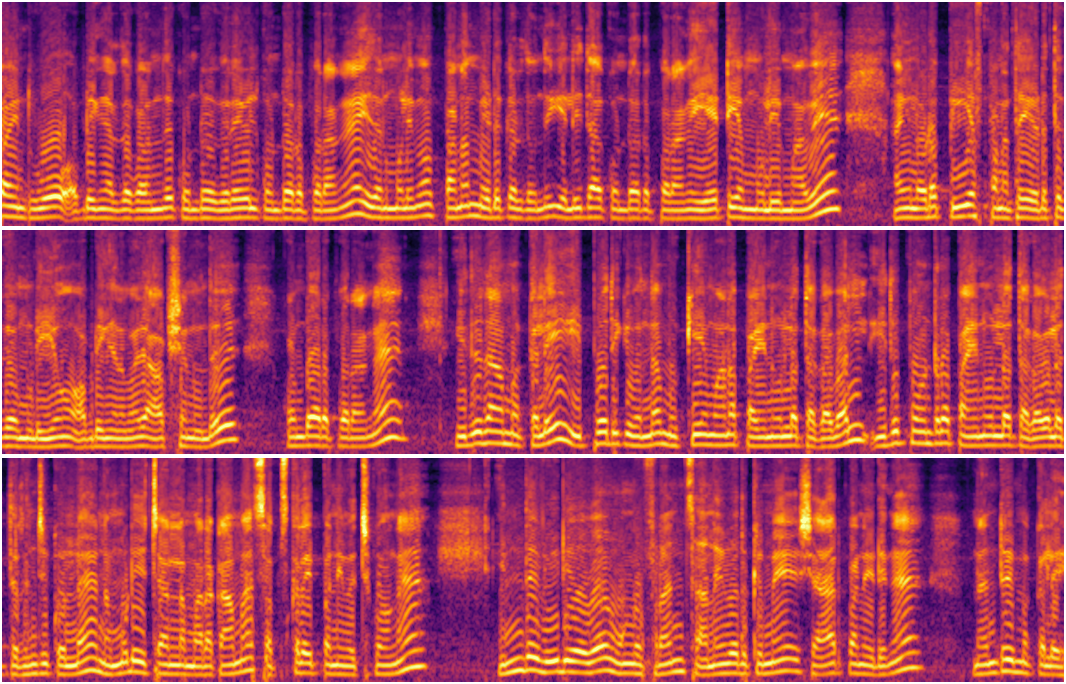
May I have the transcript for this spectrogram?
பாயிண்ட் ஓ oh அப்படிங்கிறத வந்து கொண்டு விரைவில் கொண்டு வர போகிறாங்க இதன் மூலிமா பணம் எடுக்கிறது வந்து எளிதாக கொண்டு வர போகிறாங்க ஏடிஎம் மூலியமாகவே அவங்களோட பிஎஃப் பணத்தை எடுத்துக்க முடியும் அப்படிங்கிற மாதிரி ஆப்ஷன் வந்து கொண்டு வர போகிறாங்க இதுதான் மக்களே இப்போதைக்கு வந்த முக்கியமான பயனுள்ள தகவல். இது போன்ற பயனுள்ள தகவலை தெரிஞ்சுக்கொள்ள நம்முடைய சேனலை மறக்காமல் சப்ஸ்கிரைப் பண்ணி வச்சுக்கோங்க. இந்த வீடியோவை உங்கள் ஃப்ரெண்ட்ஸ் அனைவருக்குமே ஷேர் பண்ணிவிடுங்க நன்றி மக்களே.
